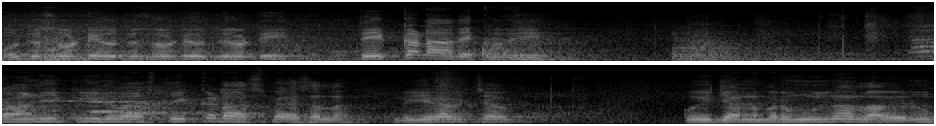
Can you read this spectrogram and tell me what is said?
ਉਦੋਂ ਛੋਟੀ ਉਦੋਂ ਛੋਟੀ ਉਦੋਂ ਛੋਟੀ ਤੇ ਘੜਾ ਦੇਖੋ ਤੁਸੀਂ। ਪਾਣੀ ਪੀਣ ਵਾਸਤੇ ਘੜਾ ਸਪੈਸ਼ਲ ਵੀ ਜਿਹੜਾ ਵਿੱਚ ਕੋਈ ਜਾਨਵਰ ਮੂੰਹ ਨਾ ਲਾਵੇ ਇਹਨੂੰ।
